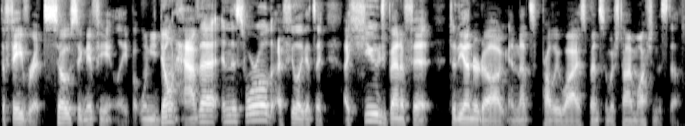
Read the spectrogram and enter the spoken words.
the favorite so significantly. But when you don't have that in this world, I feel like that's a, a huge benefit to the underdog. And that's probably why I spend so much time watching this stuff.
